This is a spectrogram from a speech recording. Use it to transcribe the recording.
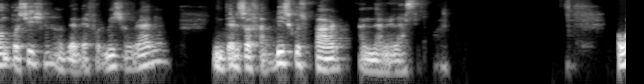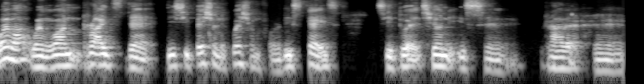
composition of the deformation gradient in terms of a viscous part and an elastic part. However, when one writes the dissipation equation for this case, situation is uh, rather uh,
